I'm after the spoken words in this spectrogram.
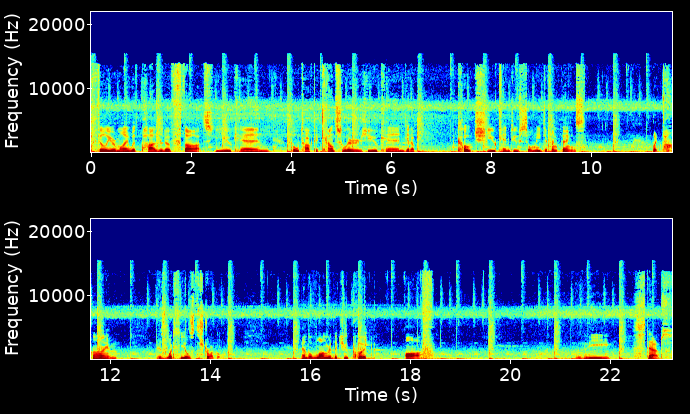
fill your mind with positive thoughts. You can go talk to counselors. You can get a coach, you can do so many different things. But time is what heals the struggle. And the longer that you put off the steps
